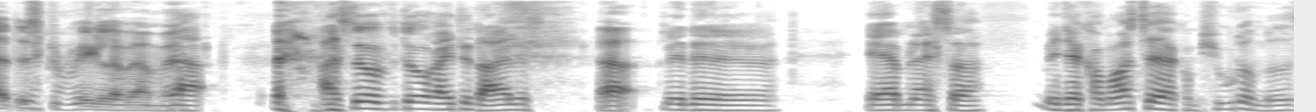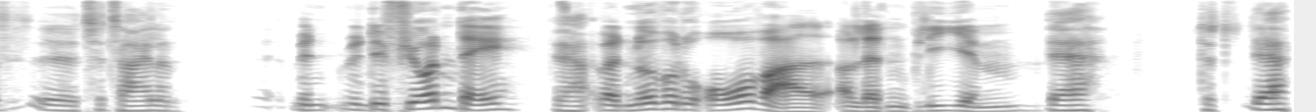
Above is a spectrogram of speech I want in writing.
Ja, det skal du virkelig lade være med. Ja. Altså, det var, det var rigtig dejligt. Ja. Men, øh, ja, men altså, men jeg kommer også til at have computer med øh, til Thailand. Men, men det er 14 dage. Ja. Var det noget, hvor du overvejede at lade den blive hjemme? Ja, det, ja,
